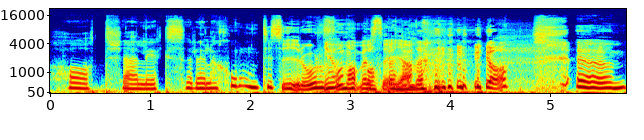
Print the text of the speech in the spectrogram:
hat-kärleksrelation till syror får man väl säga. ja. Ehm,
